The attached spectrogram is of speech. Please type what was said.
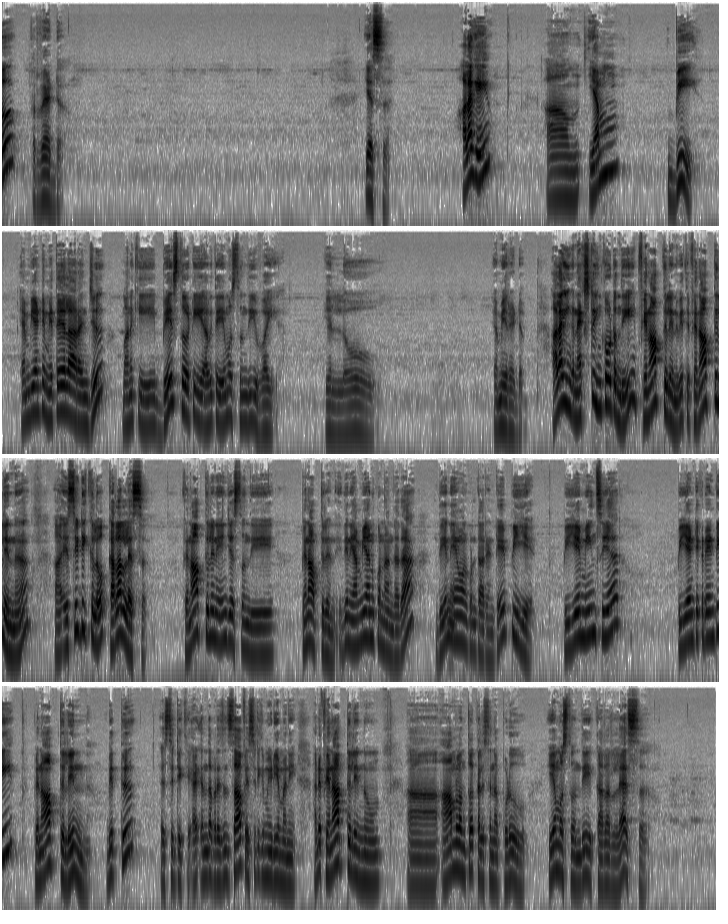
red yes అలాగే ఎంబి ఎంబి అంటే మిథైల్ ఆరెంజ్ మనకి బేస్ తోటి అవితే ఏమొస్తుంది? వై ఎల్లో ఎంఏ రెడ్ అలాగే ఇంక నెక్స్ట్ ఇంకోటి ఉంది ఫినాప్తిలిన్ విత్ ఫినాప్తిలిన్ ఎసిడిక్లో కలర్లెస్ ఫినాప్తిలిన్ ఏం చేస్తుంది? ఫినాప్తిలిన్ దీని ఎంఈ అనుకున్నాం కదా. దీన్ని ఏమనుకుంటారంటే PA PA means year PA అంటే ఇక్కడ ఏంటి phenolphthalein with acetic in the presence of acetic medium అని. అంటే ఫినాప్తిలిన్ ఆమ్లంతో కలిసినప్పుడు ఏమొస్తుంది? కలర్లెస్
